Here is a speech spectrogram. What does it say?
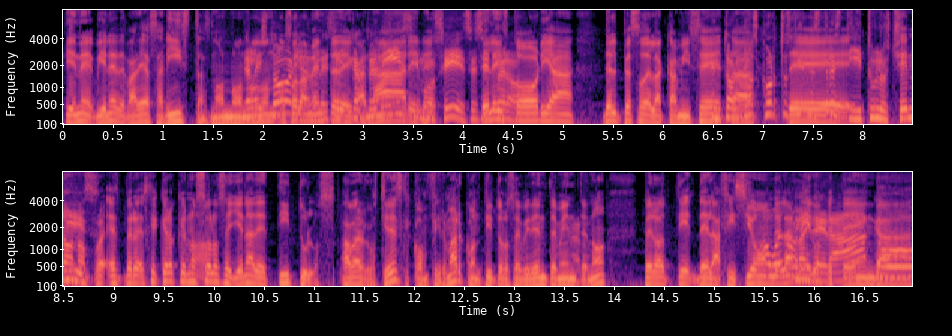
tiene, viene de varias aristas, ¿no? No, no, no- solamente de ganar y de, campeonísimo, sí, sí, sí, de la pero- historia, del peso de la camiseta. En torneos cortos de- tienes tres títulos, Sí, no, no, chiquis. es- pero es que creo que no solo se llena de títulos. A ver, los tienes que confirmar con títulos, evidentemente, ¿no? Pero de la afición, No, del bueno, arraigo que tenga.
